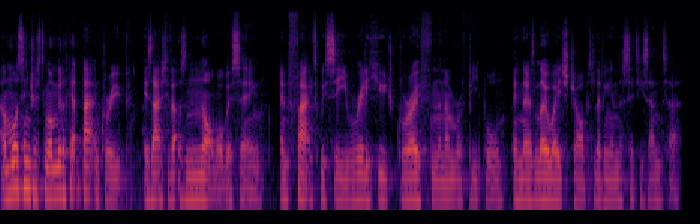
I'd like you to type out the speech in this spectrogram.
And what's interesting when we look at that group is actually that's not what we're seeing. In fact, we see really huge growth in the number of people in those low wage jobs living in the city centre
